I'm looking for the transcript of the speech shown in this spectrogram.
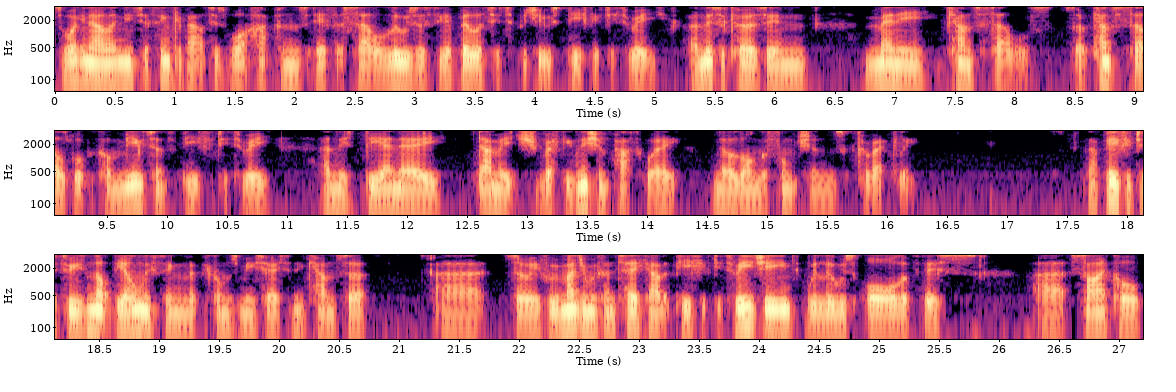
So what you now need to think about is what happens if a cell loses the ability to produce P53. And this occurs in many cancer cells. So cancer cells will become mutant for P53 and this DNA damage recognition pathway no longer functions correctly. Now p53 is not the only thing that becomes mutated in cancer. Uh, so if we imagine we can take out the p53 gene, we lose all of this uh, cycle.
